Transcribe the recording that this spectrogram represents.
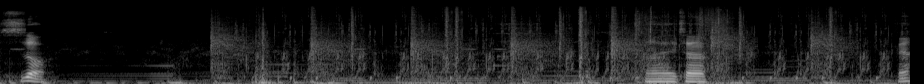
So. Alter. Ja.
